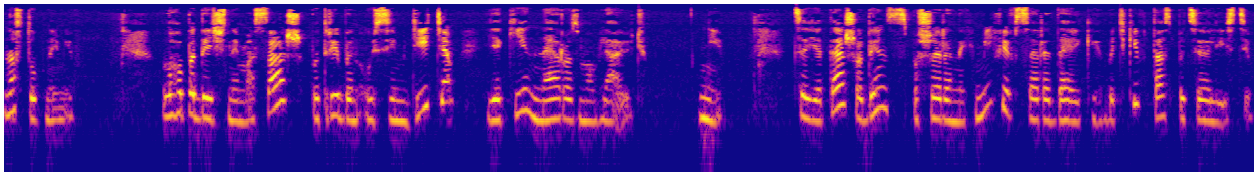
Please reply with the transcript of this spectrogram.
Наступний міф. Логопедичний масаж потрібен усім дітям, які не розмовляють. Ні. Це є теж один з поширених міфів серед деяких батьків та спеціалістів.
